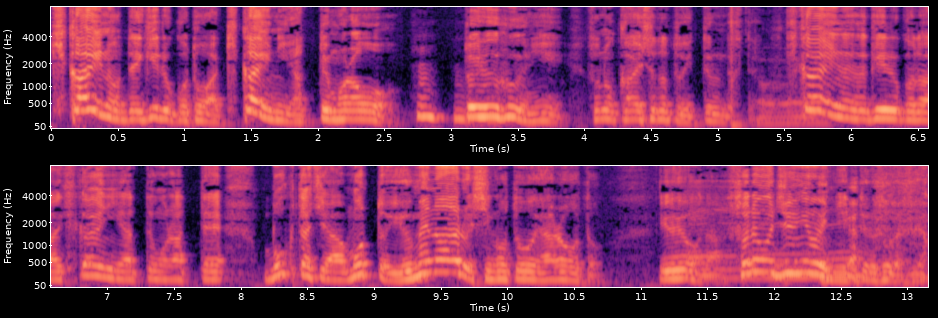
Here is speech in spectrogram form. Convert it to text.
機械のできることは機械にやってもらおうというふうに、その会社だと言ってるんですって。機械にできることは機械にやってもらって、僕たちはもっと夢のある仕事をやろうと。いうような、それを従業員に言ってるそうですよ。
